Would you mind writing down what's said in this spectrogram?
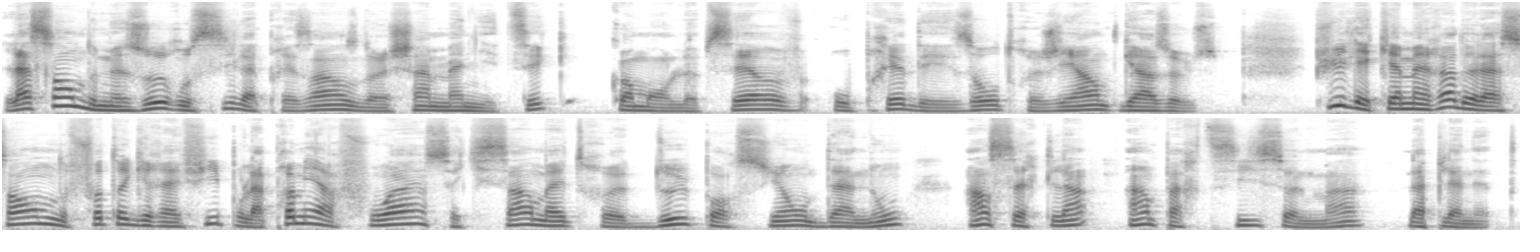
La sonde mesure aussi la présence d'un champ magnétique comme on l'observe auprès des autres géantes gazeuses. Puis les caméras de la sonde photographient pour la première fois ce qui semble être deux portions d'anneaux encerclant en partie seulement la planète.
